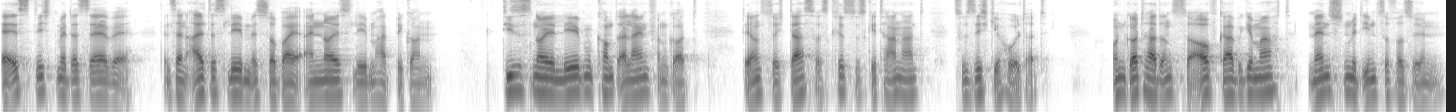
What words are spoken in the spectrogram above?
Er ist nicht mehr dasselbe, denn sein altes Leben ist vorbei, ein neues Leben hat begonnen. Dieses neue Leben kommt allein von Gott, der uns durch das, was Christus getan hat, zu sich geholt hat. Und Gott hat uns zur Aufgabe gemacht, Menschen mit ihm zu versöhnen.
